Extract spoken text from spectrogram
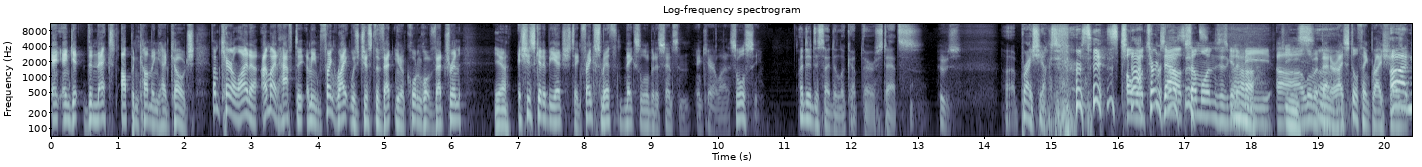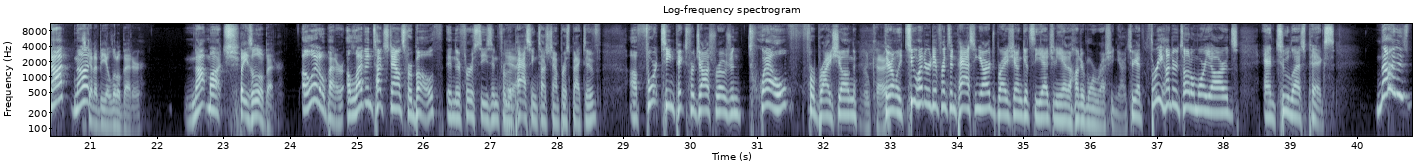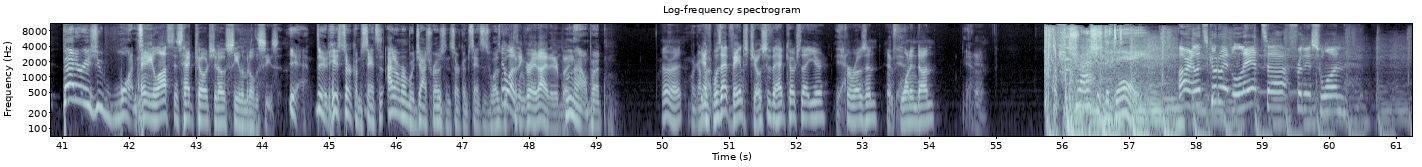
And, and get the next up and coming head coach. If I'm Carolina, I might have to. I mean, Frank Reich was just the vet, you know, quote unquote veteran. Yeah. It's just going to be interesting. Frank Smith makes a little bit of sense in, in Carolina, so we'll see. I did decide to look up their stats. Who's? Uh, Bryce Young's versus. Oh well, it Josh turns out someone's is going to be uh, a little bit better. Oh. I still think Bryce Young Uh, not is going to be a little better, not much. but he's a little better. A little better. 11 touchdowns for both in their first season from a passing touchdown perspective. Uh, 14 picks for Josh Rosen, 12 for Bryce Young. Okay. There are only 200 difference in passing yards. Bryce Young gets the edge, and he had 100 more rushing yards. So he had 300 total more yards and two less picks. Not as better as you'd want. And he lost his head coach at OC in the middle of the season. Yeah, dude, his circumstances. I don't remember what Josh Rosen's circumstances was. It but wasn't great either, but No, but all right. Like, Yeah, not- was that Vance Joseph the head coach that year Yeah. for Rosen? And one and done. Yeah. Trash of the day. All right, let's go to Atlanta for this one.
